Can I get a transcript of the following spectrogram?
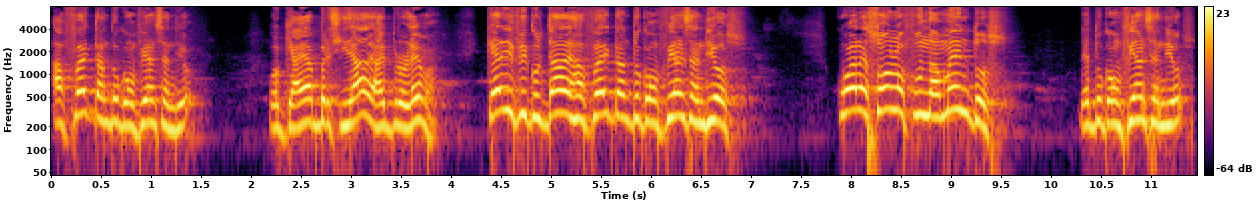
afectan tu confianza en Dios? Porque hay adversidades, hay problemas. ¿Qué dificultades afectan tu confianza en Dios? ¿Cuáles son los fundamentos de tu confianza en Dios?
